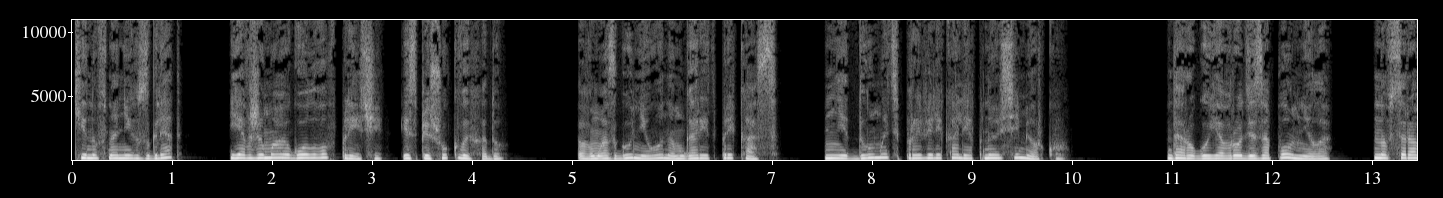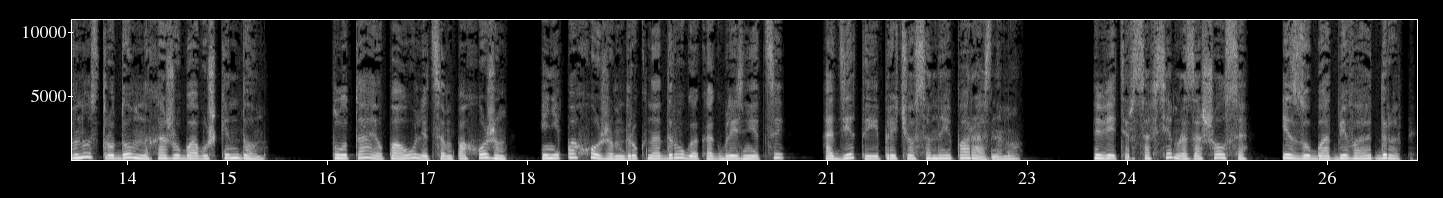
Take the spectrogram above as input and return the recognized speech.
Кинув на них взгляд, я вжимаю голову в плечи и спешу к выходу. В мозгу неоном горит приказ не думать про великолепную семерку. Дорогу я вроде запомнила, но все равно с трудом нахожу бабушкин дом. Плутаю по улицам, похожим и не похожим друг на друга, как близнецы, одетые и причесанные по-разному. Ветер совсем разошелся, и зубы отбивают дробь.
